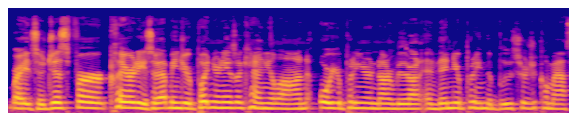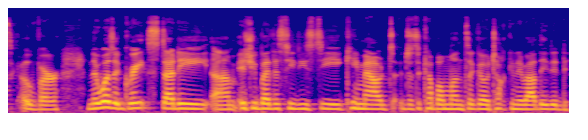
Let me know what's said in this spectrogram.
Right. So just for clarity, so that means you're putting your nasal cannula on, or you're putting your non-rebreather on, and then you're putting the blue surgical mask over. And there was a great study um, issued by the CDC, came out just a couple months ago, talking about they did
